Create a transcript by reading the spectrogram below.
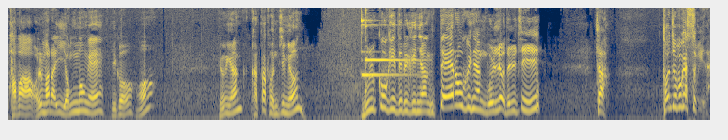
봐봐. 얼마나 이 영농에 이거 어? 그냥 갖다 던지면 물고기들이 그냥 때로 그냥 몰려들지. 자, 던져보겠습니다.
